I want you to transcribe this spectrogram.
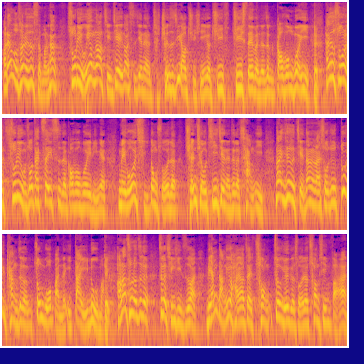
好，两手策略是什么？你看苏立文，因为我们知道紧接一段时间呢，全世界要举行一个 G G seven 的这个高峰会议，对，他就说了，苏立文说，在这一次的高峰会议里面，美国会启动所谓的全球基建的这个倡议。那这个简单的来说，就是对抗这个中国版的一带一路。嘛，对，好，那除了这个这个情形之外，两党又还要再创，就有一个所谓的创新法案。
